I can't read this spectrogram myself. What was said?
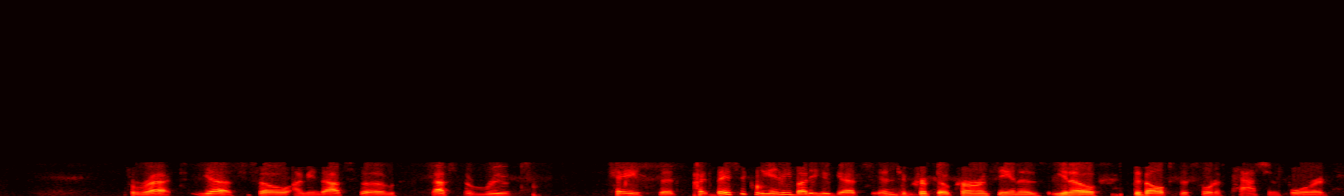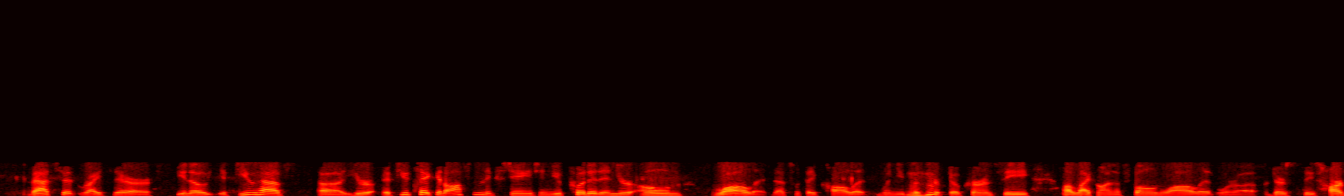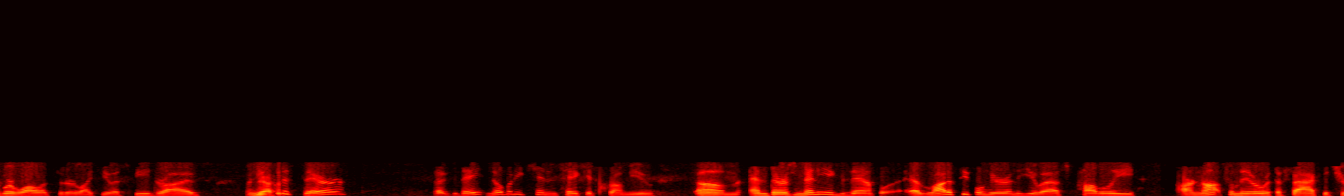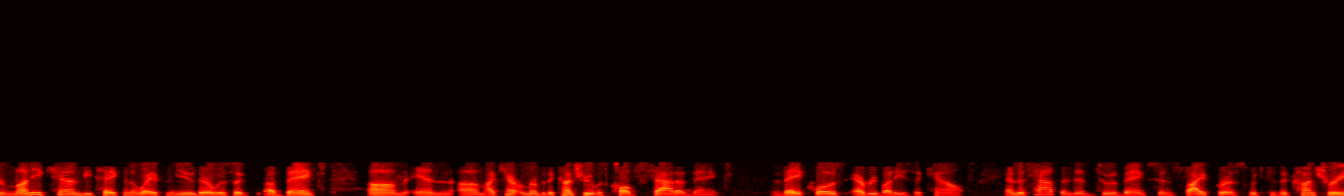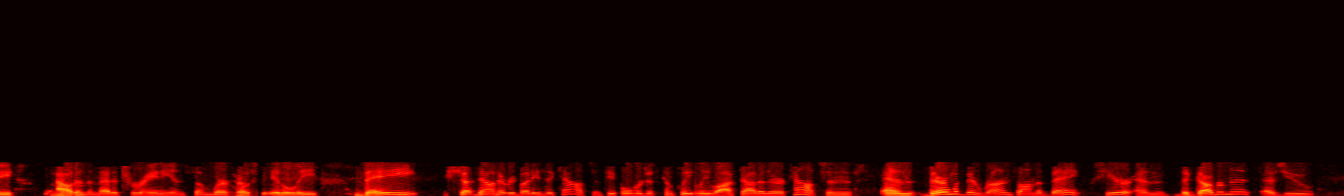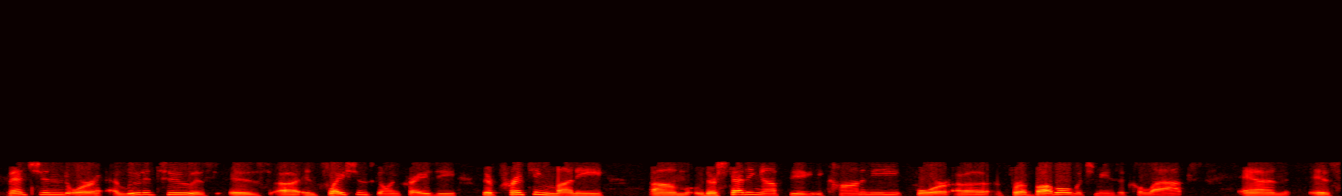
Correct. Yes. So I mean that's the that's the root case that basically anybody who gets into cryptocurrency and is you know develops this sort of passion for it, that's it right there. You know, if you have uh, your if you take it off an exchange and you put it in your own wallet, that's what they call it when you put Mhm. cryptocurrency uh, like on a phone wallet or a, there's these hardware wallets that are like USB drives. When you Yes. put it there, they nobody can take it from you. Um, and there's many examples. A lot of people here in the U.S. probably are not familiar with the fact that your money can be taken away from you. There was a, a bank um, in um, I can't remember the country. It was called SATA Bank. They closed everybody's account, and this happened a banks in Cyprus, which is a country out Mhm. in the Mediterranean somewhere Yeah. close to Italy. They shut down everybody's accounts, and people were just completely locked out of their accounts. And and there have been runs on the banks here, and the government, as you mentioned or alluded to, is is uh, inflation's going crazy. They're printing money. Um, they're setting up the economy for a, for a bubble, which means a collapse, and is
